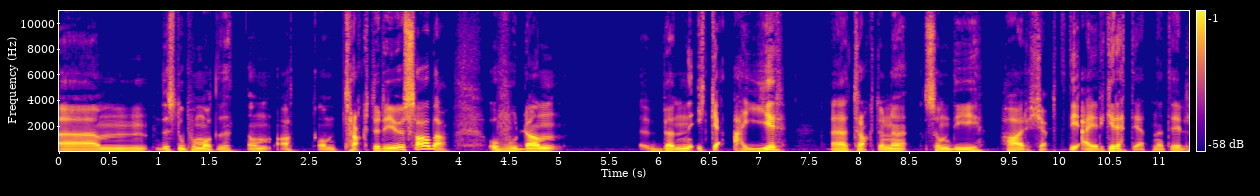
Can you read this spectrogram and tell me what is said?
um, Det sto på en måte om, at, om traktorer i USA, da. Og hvordan bøndene ikke eier eh, traktorene som de har kjøpt. De eier ikke rettighetene til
